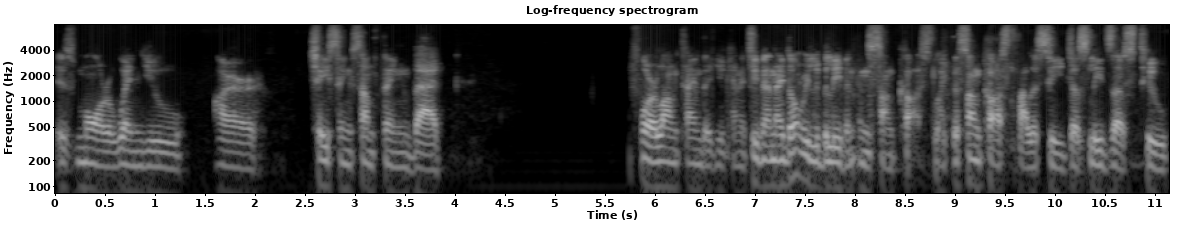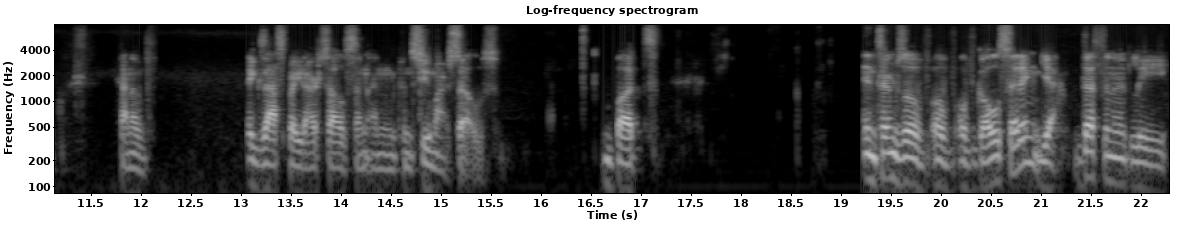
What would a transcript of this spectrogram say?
is more when you are chasing something that for a long time that you can achieve. And I don't really believe in, in sunk cost. Like the sunk cost fallacy just leads us to kind of exasperate ourselves and, and consume ourselves. But in terms of, of, of goal setting, yeah, definitely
